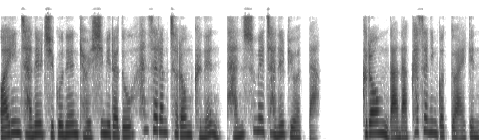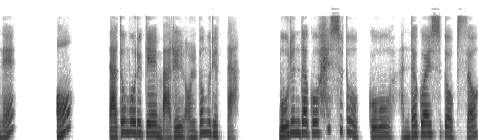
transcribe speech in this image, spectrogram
와인 잔을 쥐고는 결심이라도 한 사람처럼 그는 단 숨의 잔을 비웠다. 그럼 나 낙하산인 것도 알겠네? 어? 나도 모르게 말을 얼버무렸다. 모른다고 할 수도 없고 안다고 할 수도 없어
